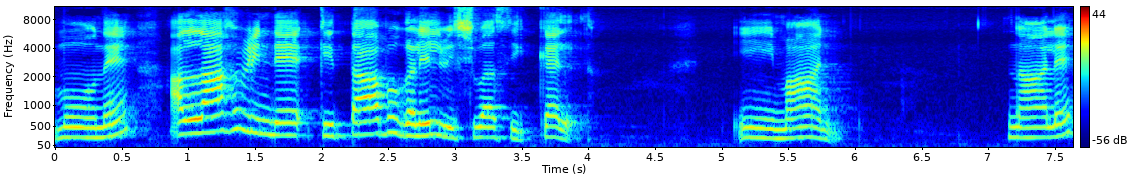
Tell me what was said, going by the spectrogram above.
മൂന്ന് അള്ളാഹുവിന്റെ കിതാബുകളിൽ വിശ്വസിക്കൽ. ഈമാൻ. നാല്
